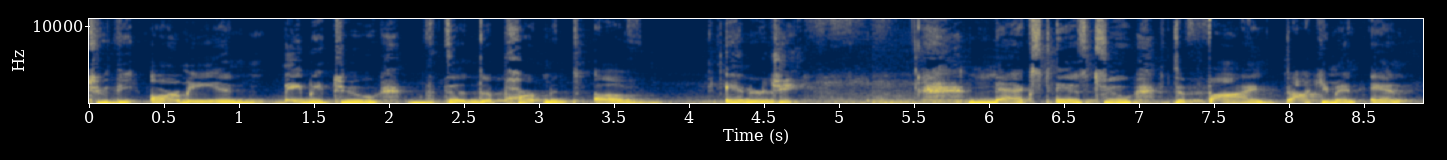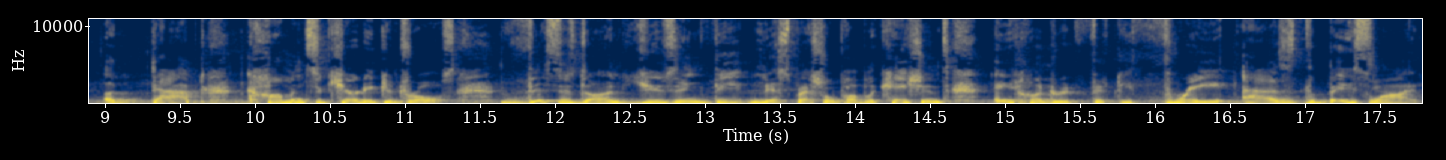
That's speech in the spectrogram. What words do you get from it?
to the Army and maybe to the Department of Energy. Next is to define, document, and adapt common security controls. This is done using the NIST Special Publications 853 as the baseline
